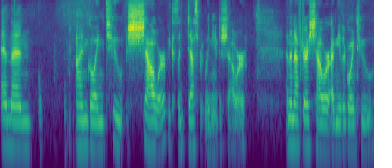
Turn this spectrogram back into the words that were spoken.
And then I'm going to shower because I desperately need to shower. And then after I shower, I'm either going to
